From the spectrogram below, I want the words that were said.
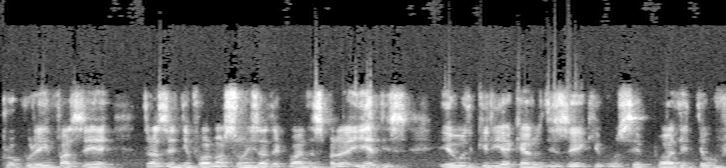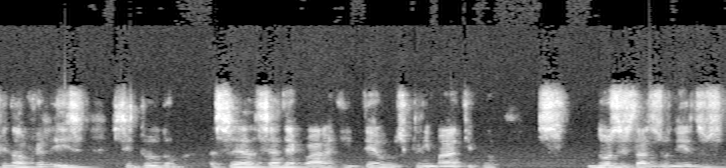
procurei fazer trazendo informações adequadas para eles, eu queria quero dizer que você pode ter um final feliz se tudo se, se adequar em termos climáticos nos Estados Unidos,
